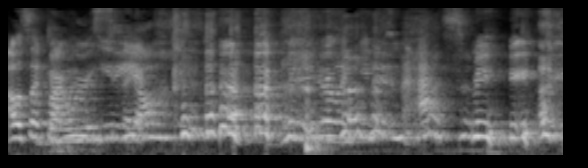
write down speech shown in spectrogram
I was like, why weren't you see there? y'all. You're like, you didn't ask me. I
